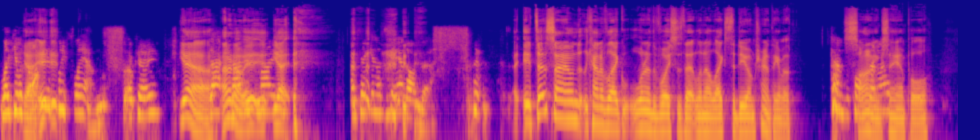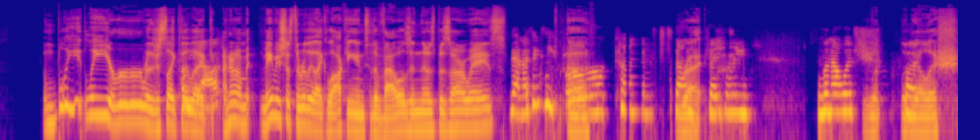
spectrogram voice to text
Like it was Yeah, it- it- obviously Flans. Okay, yeah. That- I don't know. It- it- my- yeah, I'm taking a stand on this. it does sound kind of like one of the voices that Linnell likes to do. I'm trying to think of a kind of song example. Completely, or just like the Oh, like yeah. I don't know. Maybe it's just the really like locking into the vowels in those bizarre ways. Yeah, and I think the Uh, kind of sounds right. vaguely Linnellish. Lin- Linnellish.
